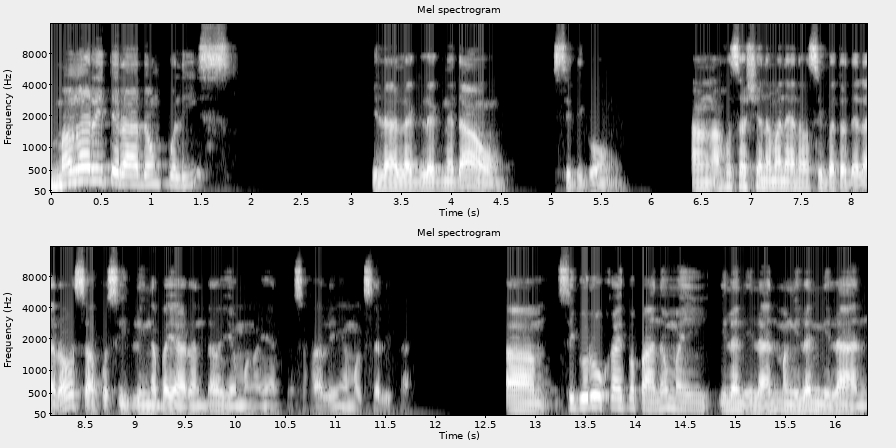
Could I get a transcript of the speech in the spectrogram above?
Mga retiradong pulis, ilalaglag na daw si Digong. Ang akusasyon naman na si Bato de la Rosa, posibleng nabayaran daw yung mga yan kung sakaling nga magsalita. Um, siguro kahit papano may ilan-ilan, mangilan-ngilan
